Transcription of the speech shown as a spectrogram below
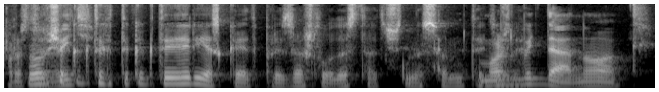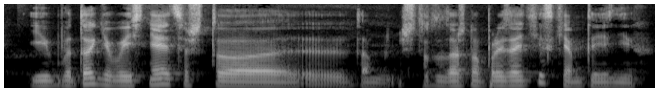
просто Ну, вообще, жить. как-то, как-то резко это произошло достаточно, на самом-то Может деле. быть, да, но и в итоге выясняется, что э, там что-то должно произойти с кем-то из них.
